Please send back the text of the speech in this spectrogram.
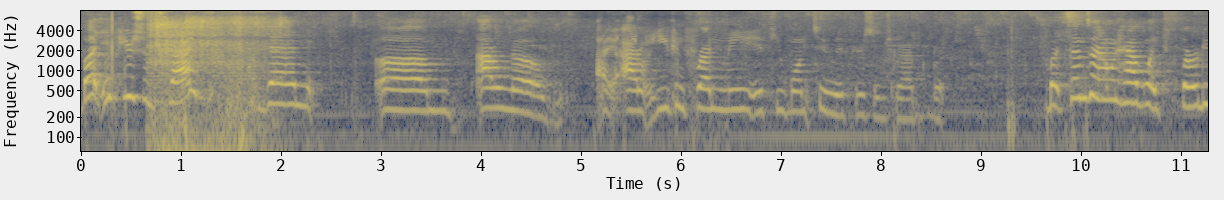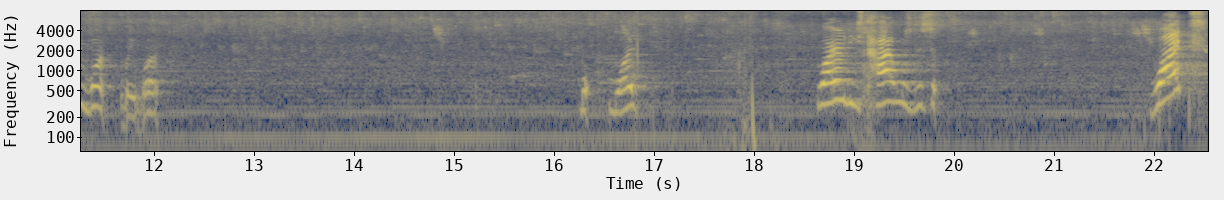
but if you're subscribed then um i don't know i i don't you can friend me if you want to if you're subscribed but but since i only have like 31 wait what what why are these tiles this? What?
